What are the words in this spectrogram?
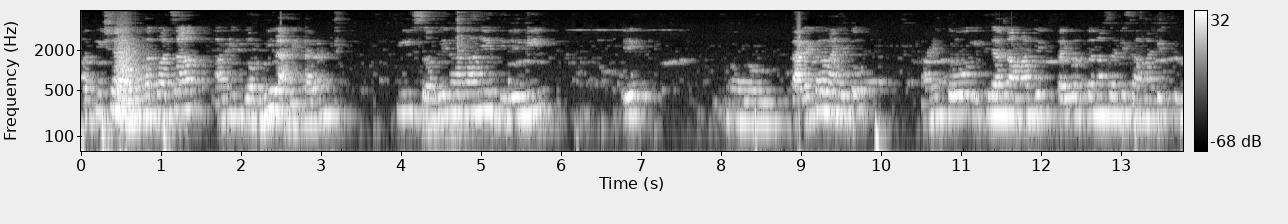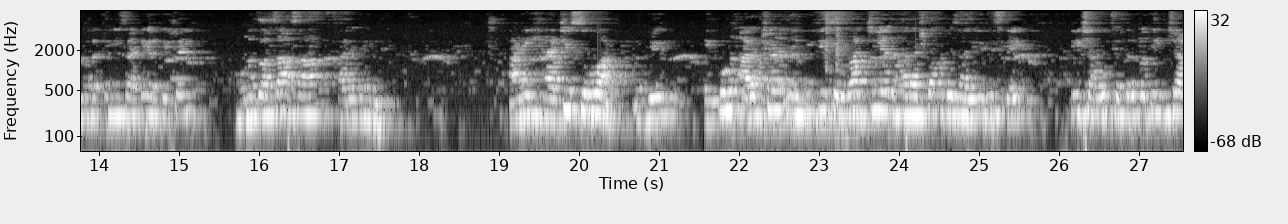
अतिशय महत्त्वाचा आणि गंभीर आहे कारण की संविधानाने दिलेली एक कार्यक्रम आहे तो. आणि तो इथल्या सामाजिक परिवर्तनासाठी सामाजिक पुनर्रचनेसाठी अतिशय महत्त्वाचा असा कार्यक्रम आहे. आणि ह्याची सुरुवात म्हणजे एकूण आरक्षण नीतीची सुरुवात जी महाराष्ट्रामध्ये झालेली दिसते ती शाहू छत्रपतींच्या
